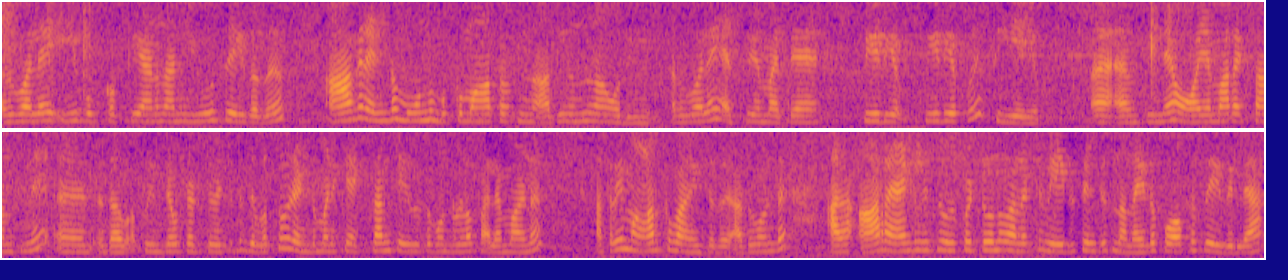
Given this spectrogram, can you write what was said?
അതുപോലെ ഈ ബുക്കൊക്കെയാണ് ഞാൻ യൂസ് ചെയ്തത്. ആകെ രണ്ടോ മൂന്ന് ബുക്ക് മാത്രം അതിൽ നിന്ന് ഞാൻ ഒതുങ്ങി. അതുപോലെ എസ് സി മറ്റേ P D F P D F C എയും പിന്നെ ഒ എം ആർ എക്സാംസിന് പ്രിന്റ് ഔട്ട് എടുത്ത് വെച്ചിട്ട് ദിവസവും രണ്ട് മണിക്ക് എക്സാം ചെയ്തത് കൊണ്ടുള്ള ഫലമാണ് അത്രയും മാർക്ക് വാങ്ങിച്ചത്. അതുകൊണ്ട് ആ- റാങ്ക് ലിസ്റ്റിൽ ഉൾപ്പെട്ടു എന്ന് പറഞ്ഞിട്ട് വേദി എൽജസ് നന്നായിട്ട് ഫോക്കസ് ചെയ്തില്ല.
